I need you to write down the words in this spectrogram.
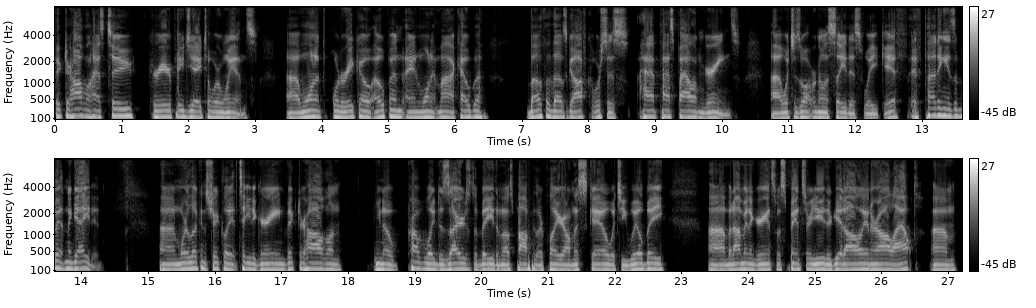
Viktor Hovland has two career PGA Tour wins. Uh, one at the Puerto Rico Open and one at Mayakoba. Both of those golf courses have paspalum greens, uh, which is what we're going to see this week. If if putting is a bit negated, um, we're looking strictly at tee to green. Viktor Hovland, you know, probably deserves to be the most popular player on this scale, which he will be. Uh, but I'm in agreement with Spencer. You either get all in or all out. Um,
